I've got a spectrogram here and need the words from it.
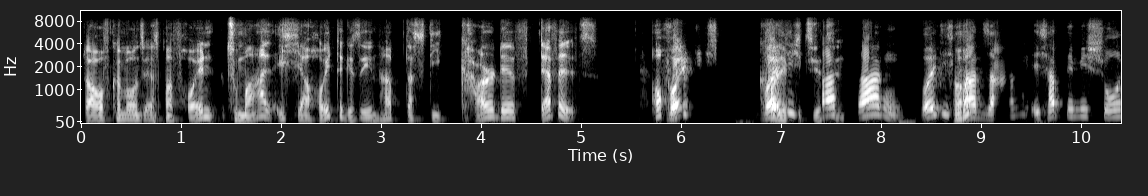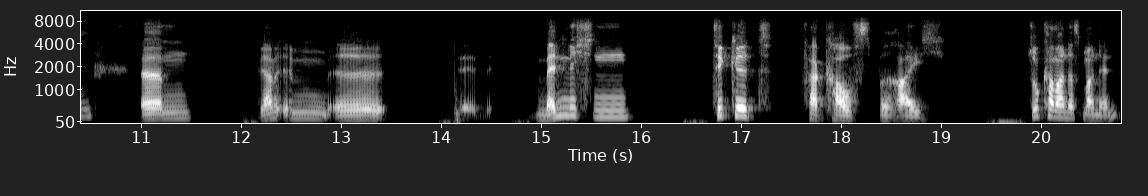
darauf können wir uns erstmal freuen. Zumal ich ja heute gesehen habe, dass die Cardiff Devils auch Wollte ich, wollte ich qualifiziert gerade sind. sagen. Wollte ich gerade sagen. Ich habe nämlich schon, ähm, wir haben im äh, äh, männlichen Ticketverkaufsbereich, so kann man das mal nennen,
